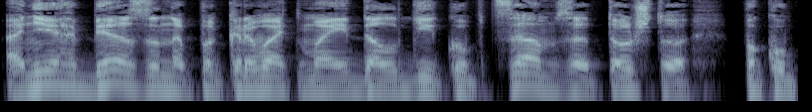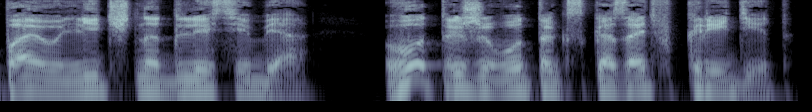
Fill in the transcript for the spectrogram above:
Они обязаны покрывать мои долги купцам за то, что покупаю лично для себя. Вот и живу, так сказать, в кредит.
